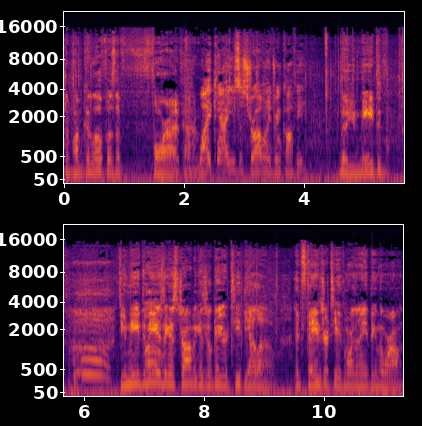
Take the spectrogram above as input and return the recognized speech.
the pumpkin loaf was a four out of ten. Why can't I use a straw when I drink coffee? No, you need to. You need to be Oh. using a straw because you'll get your teeth yellow. It stains your teeth more than anything in the world.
